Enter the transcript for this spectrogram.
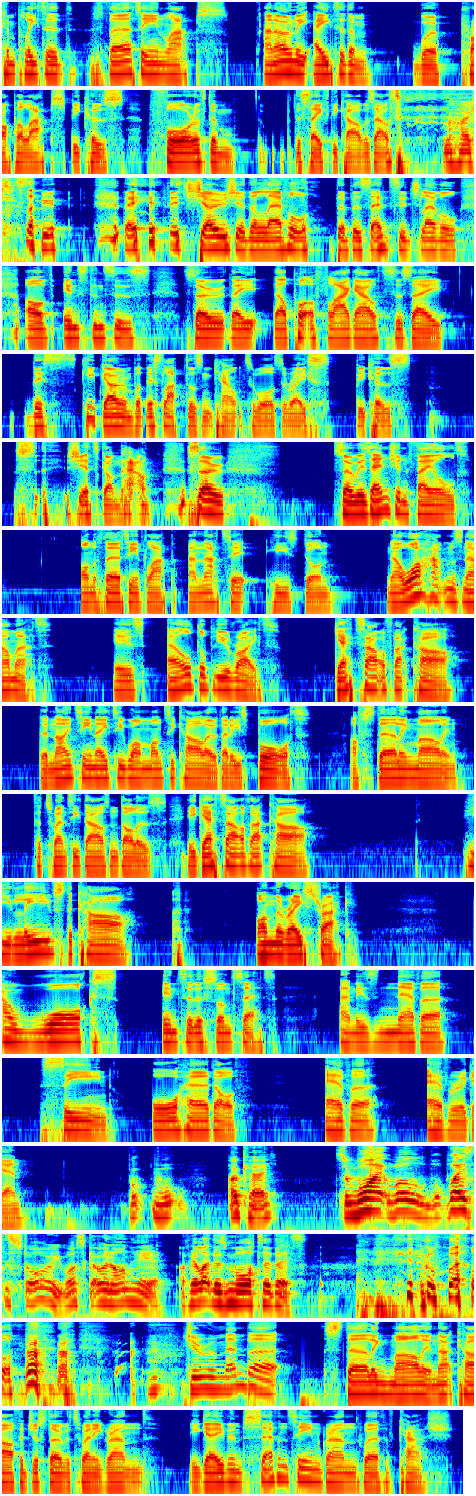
completed 13 laps, and only eight of them were proper laps because four of them the safety car was out. Right. so they, it shows you the level, the percentage level of instances. So they they'll put a flag out to say this keep going, but this lap doesn't count towards the race because shit's gone down. So so his engine failed on the 13th lap, and that's it. He's done. Now, what happens now, Matt, is LW Wright gets out of that car, the 1981 Monte Carlo that he's bought off Sterling Marlin for $20,000. He gets out of that car. He leaves the car on the racetrack and walks into the sunset and is never seen or heard of ever, ever again. But okay, so why? Well, where's the story? What's going on here? I feel like there's more to this. well, do you remember Sterling Marlin that car for just over twenty grand? He gave him seventeen grand worth of cash.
